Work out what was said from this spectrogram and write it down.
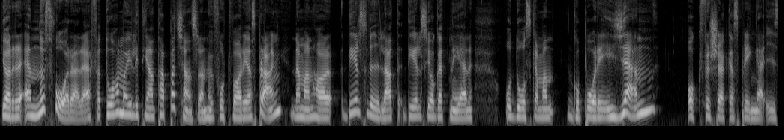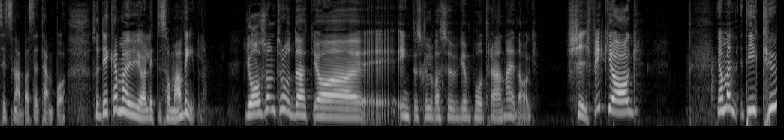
göra det ännu svårare, för då har man ju lite grann tappat känslan hur fort var jag sprang, när man har dels vilat, dels joggat ner och då ska man gå på det igen och försöka springa i sitt snabbaste tempo. Så det kan man ju göra lite som man vill. Jag som trodde att jag eh, inte skulle vara sugen på att träna idag. Tji fick jag! Ja, men det är kul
